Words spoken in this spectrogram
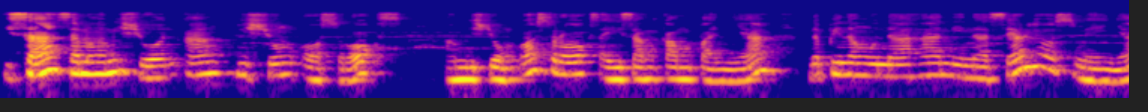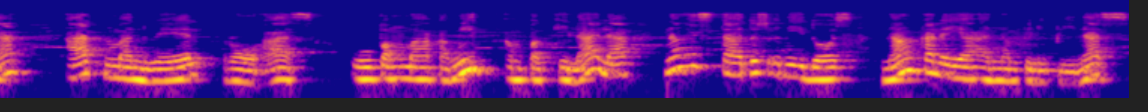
Isa sa mga misyon ang misyong Osrox ang misyong Osrox ay isang kampanya na pinangunahan ni Sergio Osmeña at Manuel Rojas upang makamit ang pagkilala ng Estados Unidos ng kalayaan ng Pilipinas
